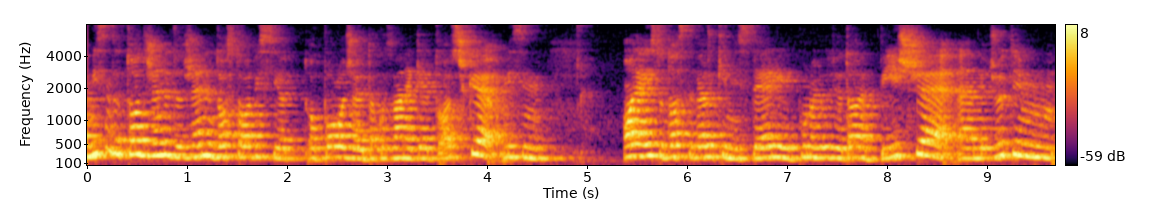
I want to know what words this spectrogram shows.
mislim da to od žene do žene dosta ovisi o, o položaju takozvane G točke. Mislim, ona je isto dosta veliki misterij i puno ljudi o tome piše, e, međutim,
